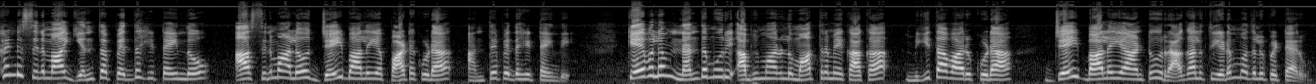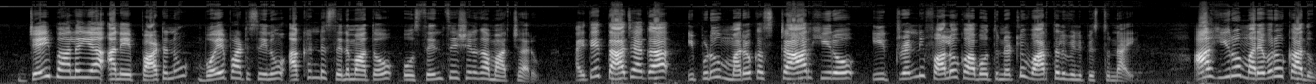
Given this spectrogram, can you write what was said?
అఖండ సినిమా ఎంత పెద్ద హిట్ అయిందో ఆ సినిమాలో జై బాలయ్య పాట కూడా అంతే పెద్ద హిట్ అయింది. కేవలం నందమూరి అభిమానులు మాత్రమే కాక మిగతా వారు కూడా జై బాలయ్య అంటూ రాగాలు తీయడం మొదలుపెట్టారు. జై బాలయ్య అనే పాటను బోయపాటి సీను అఖండ సినిమాతో ఓ సెన్సేషన్గా మార్చారు. అయితే తాజాగా ఇప్పుడు మరొక స్టార్ హీరో ఈ ట్రెండ్ని ఫాలో కాబోతున్నట్లు వార్తలు వినిపిస్తున్నాయి. ఆ హీరో మరెవరో కాదు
